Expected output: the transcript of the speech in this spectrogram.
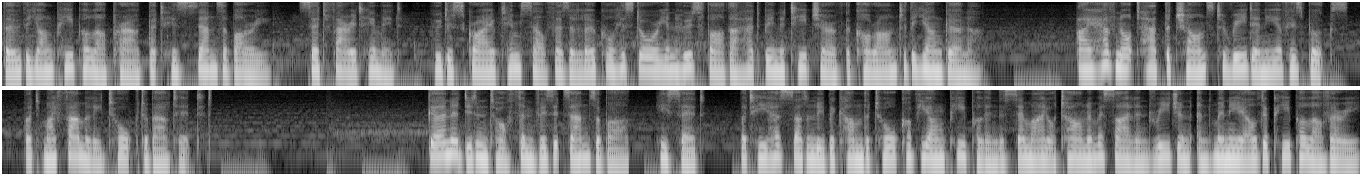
though the young people are proud that he's Zanzibari, said Farid Hamid, who described himself as a local historian whose father had been a teacher of the Quran to the young Gurnah. I have not had the chance to read any of his books, but my family talked about it. Gurnah didn't often visit Zanzibar, he said, but he has suddenly become the talk of young people in the semi-autonomous island region and many elder people are very,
